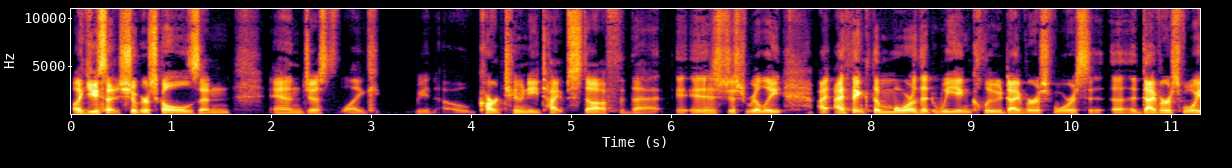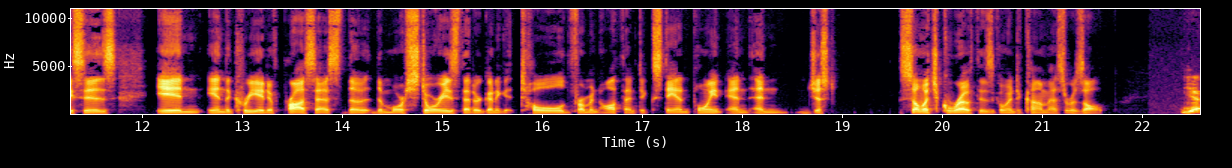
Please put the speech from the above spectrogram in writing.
like you said sugar skulls and and just like you know cartoony type stuff that is just really I, I, think the more that we include diverse voice uh, diverse voices in in the creative process the the more stories that are going to get told from an authentic standpoint and and just so much growth is going to come as a result. Yeah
